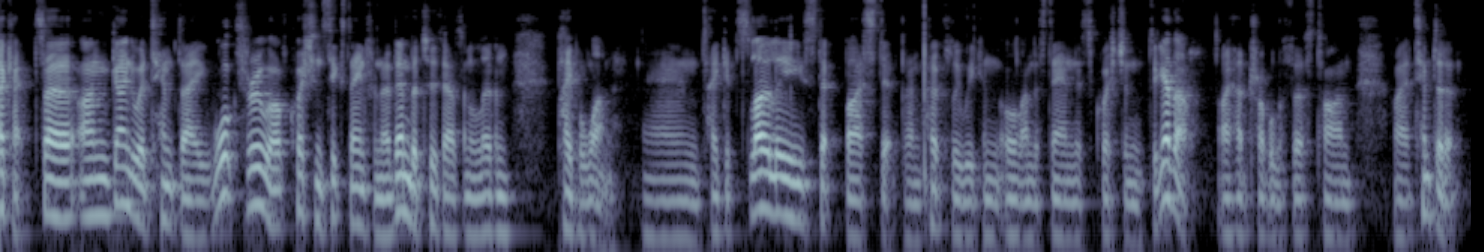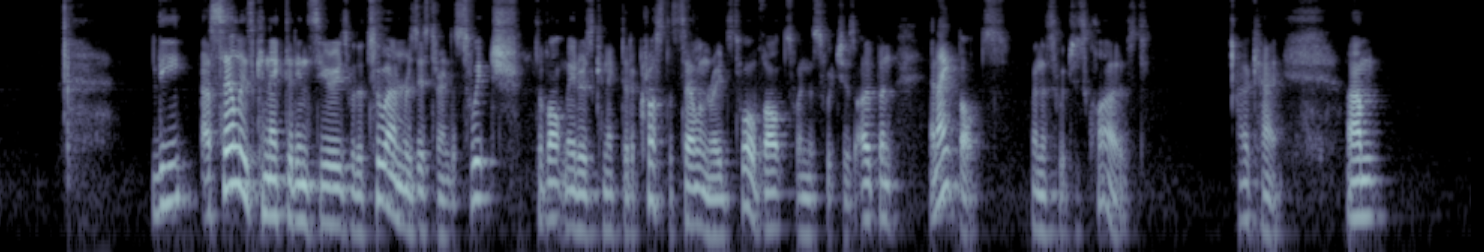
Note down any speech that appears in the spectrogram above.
Okay, so I'm going to attempt a walkthrough of question 16 from November 2011, paper 1, and take it slowly, step by step, and hopefully we can all understand this question together. I had trouble the first time I attempted it. The a cell is connected in series with a 2 ohm resistor and a switch. The voltmeter is connected across the cell and reads 12 volts when the switch is open and 8 volts when the switch is closed. Okay. Um,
